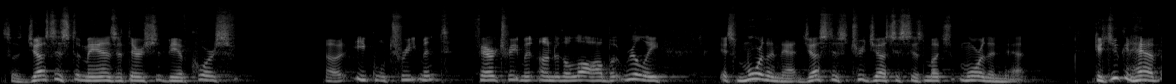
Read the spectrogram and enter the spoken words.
So justice demands that there should be, of course, uh, equal treatment, fair treatment under the law, but really, it's more than that. Justice, true justice, is much more than that. Because you can have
